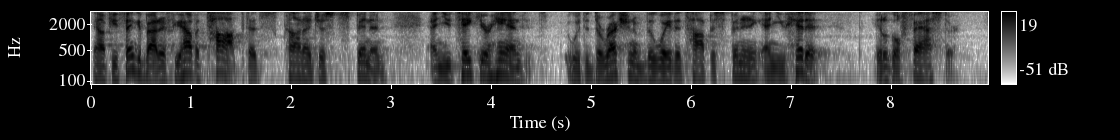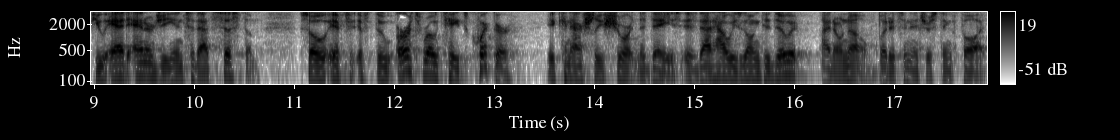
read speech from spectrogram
Now, if you think about it, if you have a top that's kind of just spinning, and you take your hand, with the direction of the way the top is spinning and you hit it, it'll go faster. If you add energy into that system. So if, if the Earth rotates quicker, it can actually shorten the days. Is that how he's going to do it? I don't know, but it's an interesting thought.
